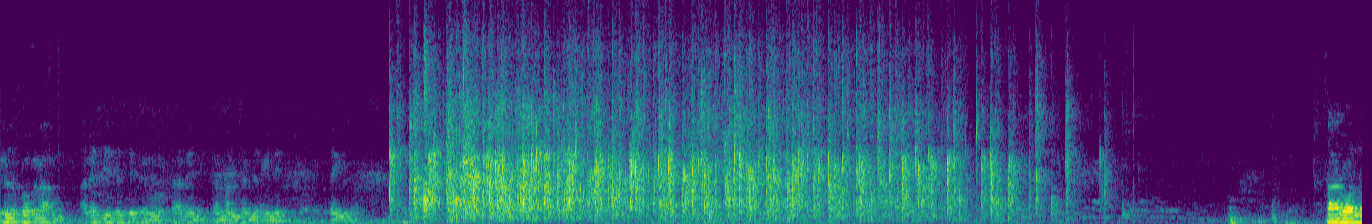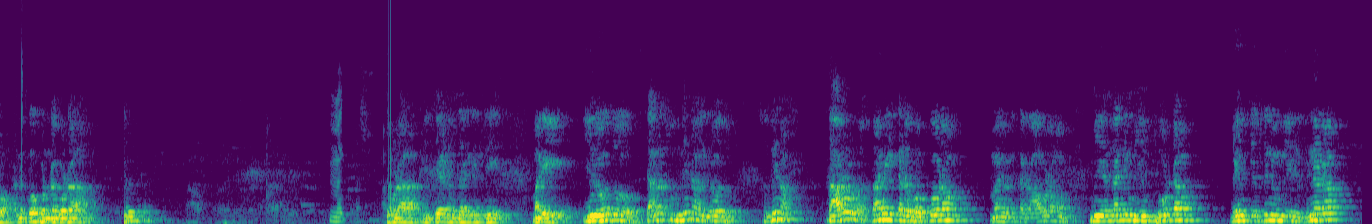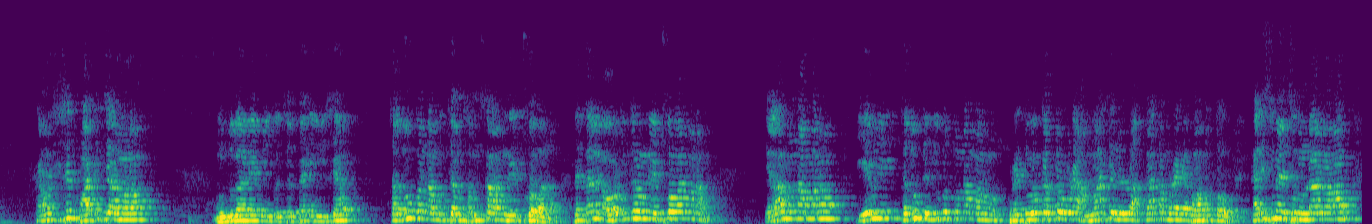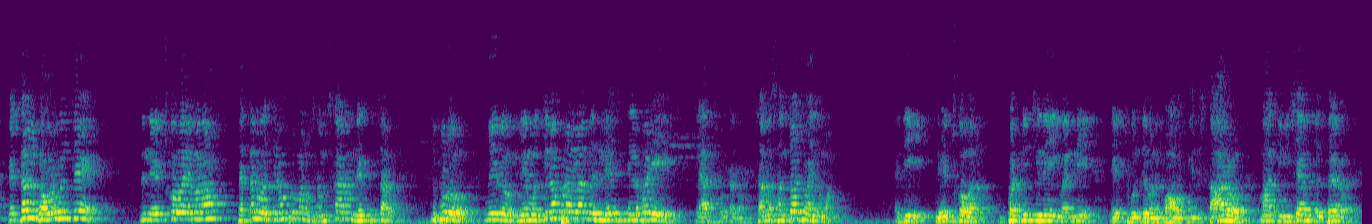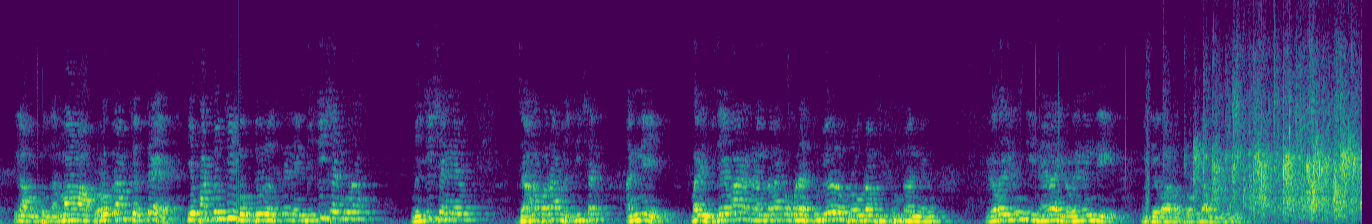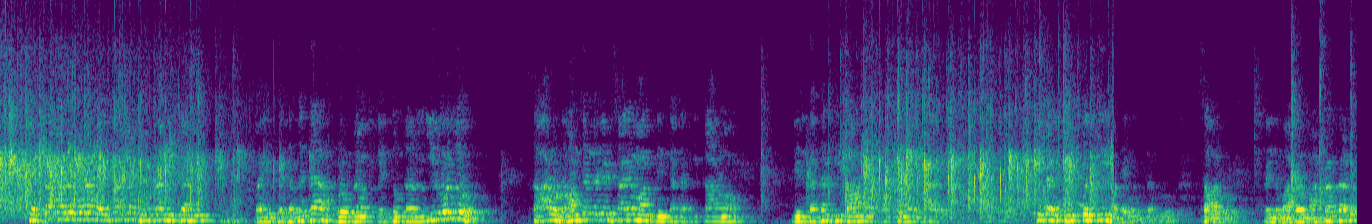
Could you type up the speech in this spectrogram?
ఈరోజు programme arrange చేసేసి మేము ఒకసారి సన్మానించడం జరిగింది. థ్యాంక్ యూ సార్ సార్ వాళ్ళు అనుకోకుండా కూడా కూడా ఇచ్చేయడం జరిగింది. మరి ఈరోజు చాలా సుదినం ఈరోజు. సుదినం. సార్ వాళ్ళు వస్తాను ఇక్కడ ఒప్పుకోవడం. మేము ఇక్కడ రావడం మీ అందరినీ మేము చూడడం మేము చెప్పినవి మీరు వినడం క్రమశిక్షణ పాటించాలి మనం. ముందుగానే మీకు చెప్పాను ఈ విషయం. చదువుకున్న ముఖ్యం సంస్కారం నేర్చుకోవాలి. పెద్దలను గౌరవించడం నేర్చుకోవాలి మనం. ఎలా ఉన్నాం మనం? ఏమి చదువుకు ఎందుకు వస్తున్నాం మనం? ప్రతి ఒక్కరితో కూడా అన్నా చెల్లెలు అక్కా తమ్ముడు అనే భావంతో కలిసిమెలిసి ఉండాలి మనం. పెద్దలను గౌరవించే నేర్చుకోవాలి మనం. పెద్దలు వచ్చినప్పుడు మనం సంస్కారం నేర్పిస్తారు ఇప్పుడు మీరు మేము వచ్చినప్పుడల్లా మీరు లేచి నిలబడి క్లాప్స్ కొట్టడం చాలా సంతోషమైంది మాకు. అది నేర్చుకోవాలి. ఇప్పటి నుంచినే ఇవన్నీ నేర్చుకుంటే మనకు బాగుంటుంది. సారు మాకు ఈ విషయం చెప్పారు. ఇలా ఉంటుంది. మా ప్రోగ్రామ్ చెప్తే ఇప్పటి నుంచి దూరం వస్తే నేను మ్యూజిషియన్ కూడా. మ్యూజిషియన్ నేను. జానపద మ్యూజిషియన్ అన్ని. మరి విజయవాడ అక్కడ అంతలా కూడా స్టూడియోలో ప్రోగ్రామ్స్ ఇస్తుంటాను నేను. ఇరవై ఎనిమిది నెల ఇరవై ఎనిమిది విజయవాడలో ప్రోగ్రామ్ ఉంది. సెప్టెంబర్లో కూడా వైజాగ్లో ప్రోగ్రామ్ ఇచ్చాను మరి పెద్ద పెద్ద ప్రోగ్రామ్స్ వెళ్తుంటాను ఈరోజు రోజు సారు రామచంద్ర రెడ్డి సారే మాకు దీనికి అందరికి కారణం. దీనికి అందరికి కారణం రామచంద్ర రెడ్డి సారే. ఇక్కడ తీసుకొచ్చి వచ్చినప్పుడు సారు రెండు మాటలు మాట్లాడతాడు.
